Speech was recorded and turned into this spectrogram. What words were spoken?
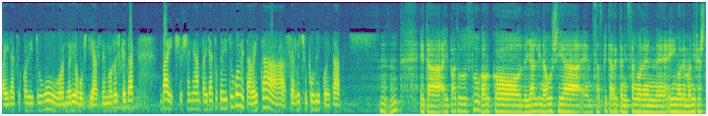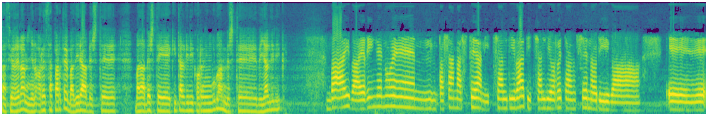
pairatuko ditugu ondorio guztia. Zen morrezketak, bai, zuzenean pairatuko ditugu eta baita zerbitzu publikoetan. Mhm. Eta aipatu duzu gaurko deialdi nagusia zazpitarritan izango den e, egingo den manifestazioa dela, baina horrez aparte badira beste bada beste ekitaldirik horren inguruan, beste deialdirik? Bai, ba, egin genuen pasan astean itxaldi bat, itxaldi horretan zen hori, ba, e,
